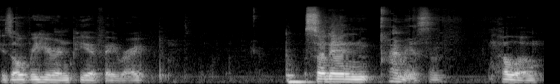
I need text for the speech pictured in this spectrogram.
is over here in PFA, right? So then Hi, Mason. hello.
